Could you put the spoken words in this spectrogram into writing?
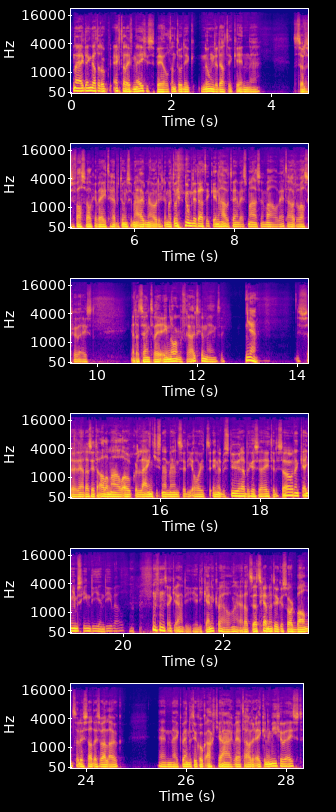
Nou, ik denk dat het ook echt wel heeft meegespeeld. En toen ik noemde dat ik in. Uh, dat zullen ze vast wel geweten hebben toen ze me uitnodigden. Maar toen ik noemde dat ik in Houten en Westmaas en Waal wethouder was geweest. Ja, dat zijn twee enorme fruitgemeenten. Ja. Dus uh, ja, daar zitten allemaal ook lijntjes naar mensen die ooit in het bestuur hebben gezeten. Dus oh, dan ken je misschien die en die wel. dan zeg ik, ja, die, die ken ik wel. Nou ja, dat, dat schept natuurlijk een soort band, dus dat is wel leuk. En ik ben natuurlijk ook acht jaar wethouder economie geweest.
